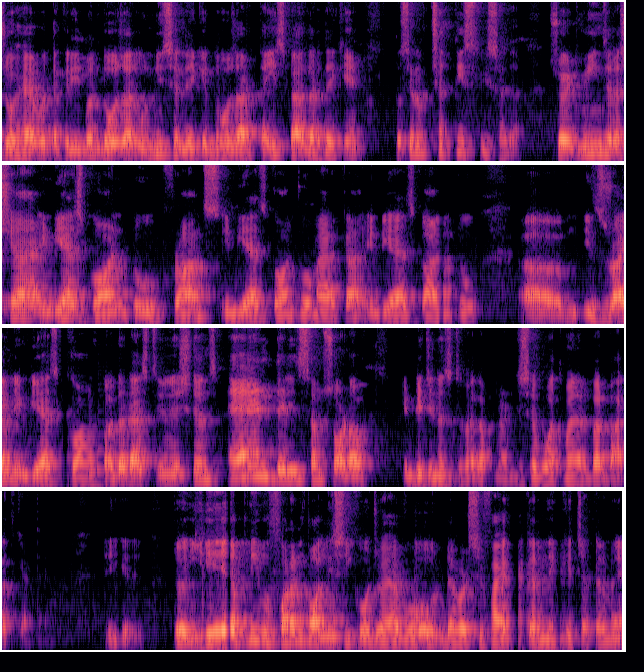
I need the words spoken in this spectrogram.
जो है वो तकरीबन 2019 से लेके 2023 का अगर देखें तो सिर्फ़ 36 फ़ीसद है। So it means Russia India has gone to France India has gone to America India has gone to Israel, India has gone to other destinations, and there is some sort of indigenous development जिसे वो आत्मनिर्भर भारत कहते हैं। ठीक है जी। तो ये अपनी वो फॉरेन पॉलिसी को जो है वो डाइवर्सिफाई करने के चक्कर में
